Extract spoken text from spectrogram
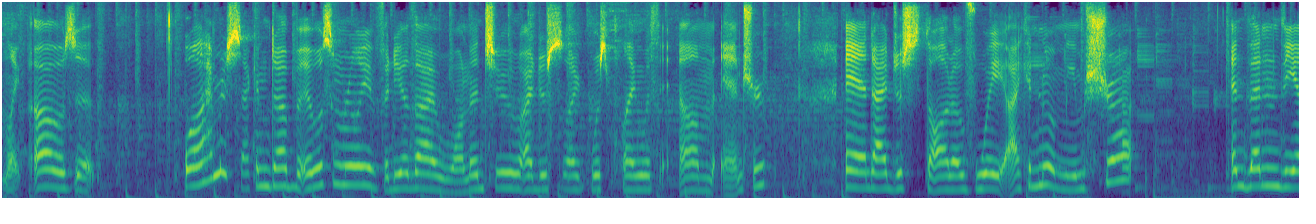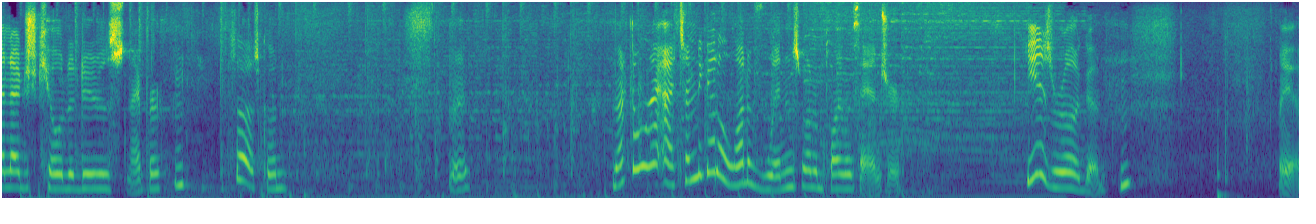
Like, oh, was it? Well, I had my second dub, but it wasn't really a video that I wanted to. I just like was playing with um Andrew, and I just thought of, wait, I can do a meme strat, and then in the end, I just killed a dude with a sniper. Hmm. So that was. Yeah. Not gonna lie, I tend to get a lot of wins when I'm playing with Andrew. He is really good. Hmm. Yeah.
